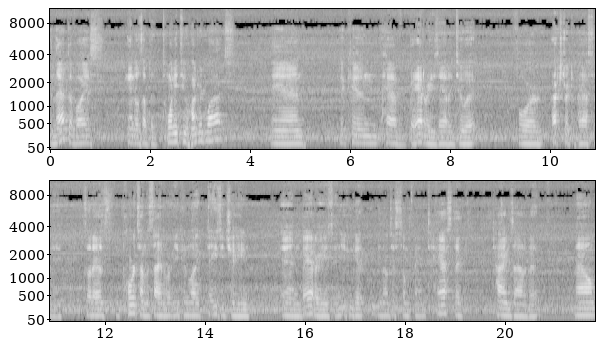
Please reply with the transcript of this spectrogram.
And that device handles up to 2200 watts and it can have batteries added to it for extra capacity. So it has ports on the side where you can like daisy chain and batteries and you can get, you know, just some fantastic times out of it. Now,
